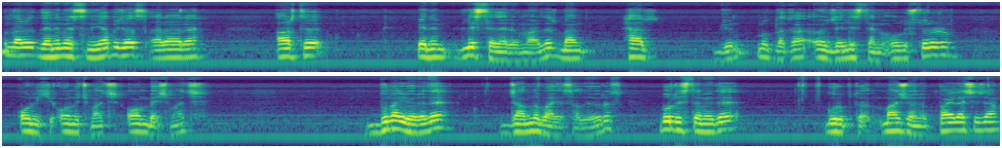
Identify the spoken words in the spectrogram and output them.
Bunları denemesini yapacağız ara ara. Artı benim listelerim vardır. Ben her gün mutlaka önce listemi oluştururum. 12, 13 maç, 15 maç. Buna göre de canlı bahis alıyoruz. Bu listemi de grupta maç önü paylaşacağım.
